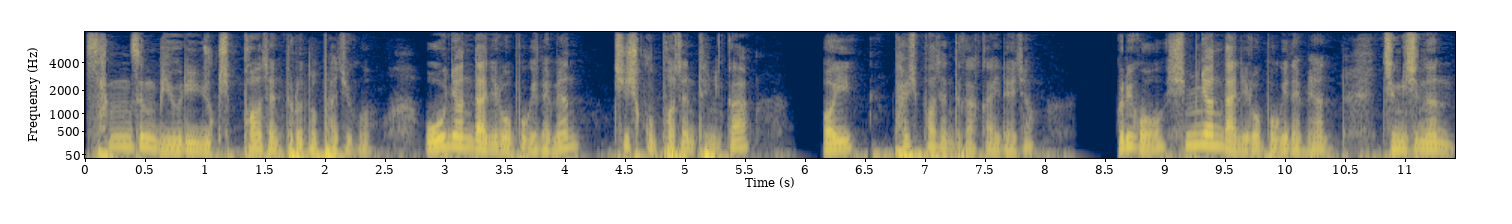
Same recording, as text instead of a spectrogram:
상승 비율이 60%로 높아지고 5년 단위로 보게 되면 79%니까 거의 80% 가까이 되죠. 그리고 10년 단위로 보게 되면 증시는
